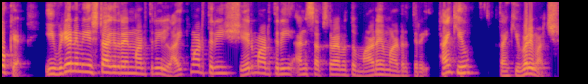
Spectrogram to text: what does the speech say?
ಓಕೆ ಈ ವಿಡಿಯೋ ನಿಮಗೆ ಇಷ್ಟ ಆಗಿದ್ರೆ ಏನ್ ಮಾಡ್ತೀರಿ? ಲೈಕ್ ಮಾಡ್ತೀರಿ ಶೇರ್ ಮಾಡ್ತೀರಿ ಅಂಡ್ ಸಬ್ಸ್ಕ್ರೈಬ್ ಮತ್ತು ಮಾಡೇ ಮಾಡಿರ್ತೀರಿ. Thank you thank you very much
